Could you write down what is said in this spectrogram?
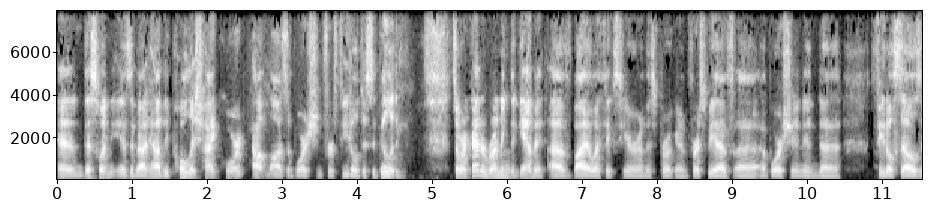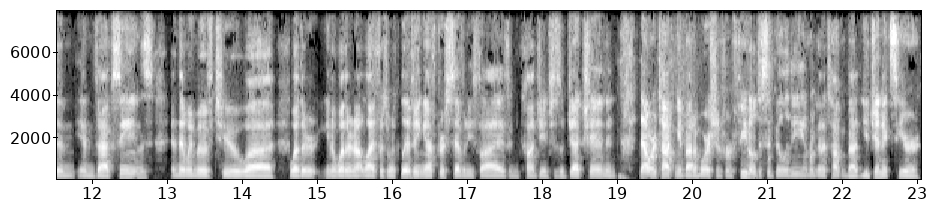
And this one is about how the Polish High Court outlaws abortion for fetal disability. So we're kind of running the gamut of bioethics here on this program. First, we have uh, abortion and uh, fetal cells in in vaccines, and then we move to uh, whether you know whether or not life is worth living after 75 and conscientious objection, and now we're talking about abortion for fetal disability, and we're going to talk about eugenics here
